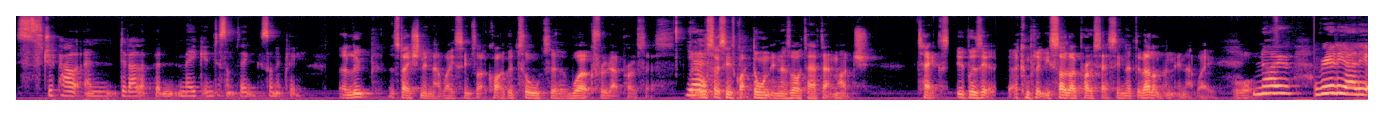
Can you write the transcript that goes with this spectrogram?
strip out and develop and make into something sonically. A loop station in that way seems like quite a good tool to work through that process. But yeah. it also seems quite daunting as well to have that much text. Was it a completely solo process in the development in that way? Or? No, really early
